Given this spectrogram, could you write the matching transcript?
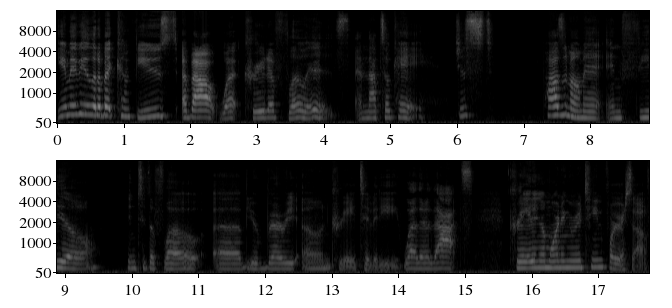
you may be a little bit confused about what creative flow is, and that's okay. Just pause a moment and feel into the flow of your very own creativity, whether that's creating a morning routine for yourself,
